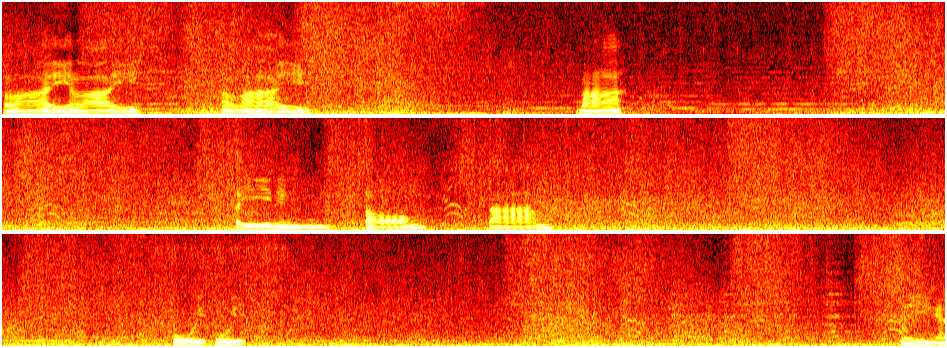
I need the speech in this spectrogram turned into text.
อะไร อะไร อะไร มาตีหนึ่งสองสามอุ้ยอุ้ย นี่ไง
